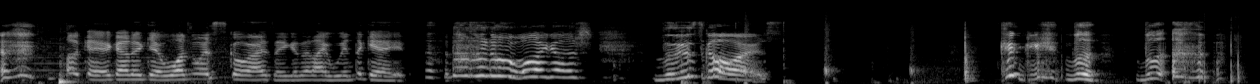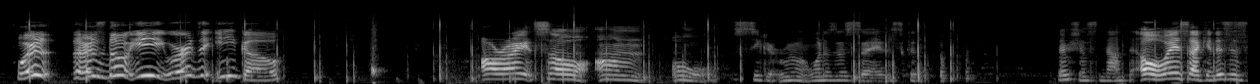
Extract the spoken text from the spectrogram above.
don't Okay, I gotta get one more score I think and then I win the game. No no no, oh my gosh. Blue scores. Where there's no E. Where'd the E go? Alright, so, um, oh, secret room. What does this say? This could, there's just nothing. Oh, wait a second. This is,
